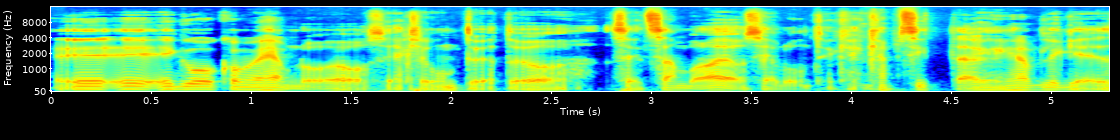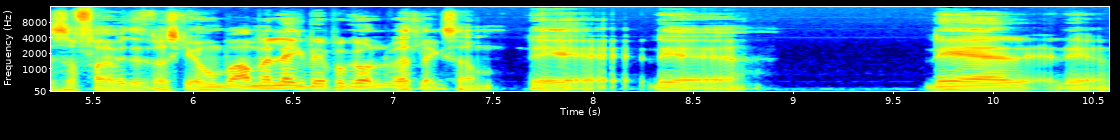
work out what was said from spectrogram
igår kom jag hem då och jag har så jäkla ont du vet. Och jag säger till sambon, jag har så jävla ont, jag kan knappt sitta, jag kan knappt ligga i soffan, jag vet inte vad jag ska göra. Hon bara, "Ja, men lägg dig på golvet liksom. Det, är- det, är- det är, det är,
